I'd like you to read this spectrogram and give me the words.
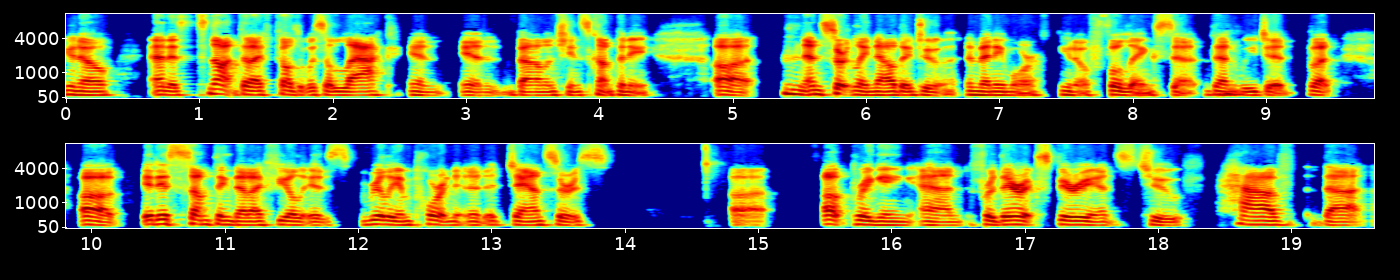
you know, and it's not that I felt it was a lack in in Balanchine's company. Uh, and certainly now they do many more, you know, full lengths than Mhm. we did. But uh, it is something that I feel is really important in a dancer's uh, upbringing and for their experience to have that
